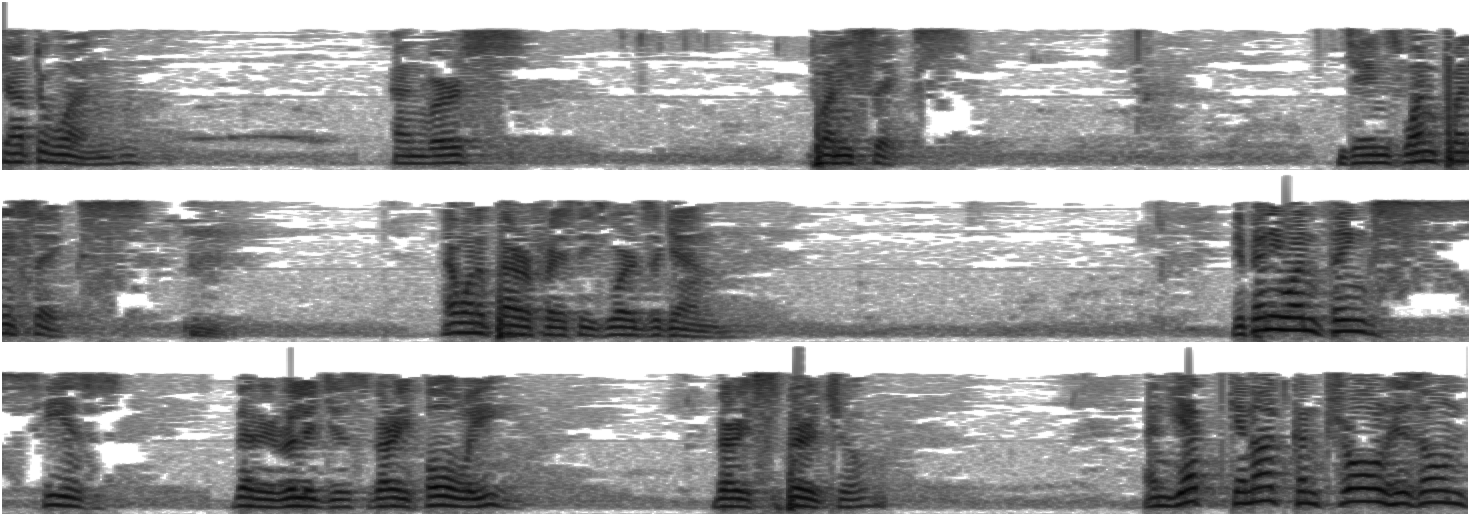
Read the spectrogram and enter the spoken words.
chapter 1 and verse 26. James 1:26 I want to paraphrase these words again. If anyone thinks he is very religious, very holy, very spiritual, and yet cannot control his own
